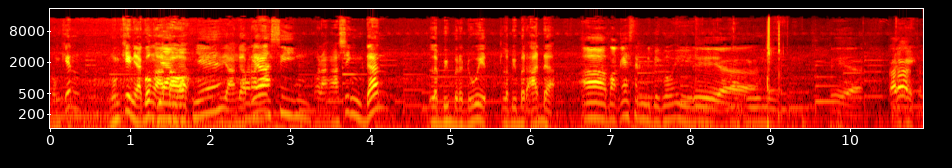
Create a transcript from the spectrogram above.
mungkin mungkin ya gue nggak tahu Dianggapnya dianggapnya orang asing. orang asing dan lebih berduit, lebih berada. Ah, makanya sering dibegoin. Iya. Iya, karena Gitu.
